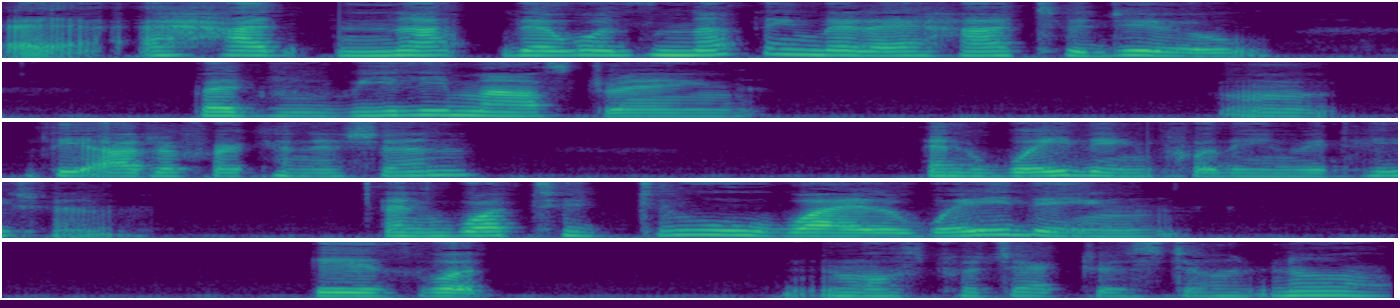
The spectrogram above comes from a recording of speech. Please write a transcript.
I, I had not, there was nothing that I had to do, but really mastering um, the art of recognition and waiting for the invitation and what to do while waiting is what most projectors don't know.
